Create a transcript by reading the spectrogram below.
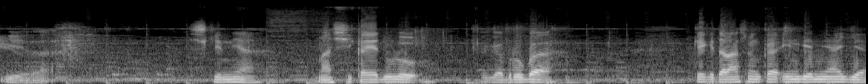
Gila. Skinnya masih kayak dulu. Kagak berubah. Oke kita langsung ke in game nya aja.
